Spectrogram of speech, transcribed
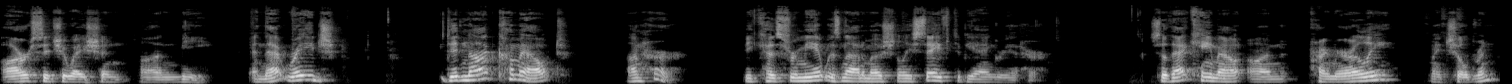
our situation on me. And that rage did not come out on her because for me, it was not emotionally safe to be angry at her. So that came out on primarily my children,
